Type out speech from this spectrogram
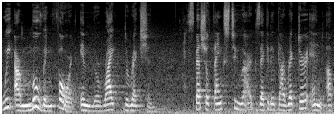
we are moving forward in the right direction. Special thanks to our Executive Director and of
